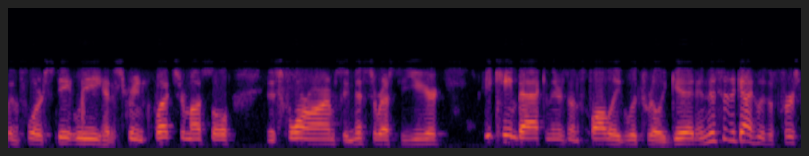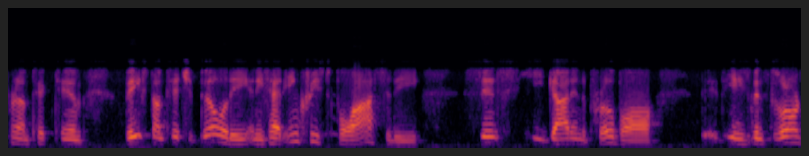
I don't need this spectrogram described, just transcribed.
in the Florida State League, had a strained flexor muscle in his forearm, so he missed the rest of the year. He came back and there's on fall league looked really good. And this is a guy who was a first round pick, Tim, based on pitchability, and he's had increased velocity since he got into pro ball. He's been thrown,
